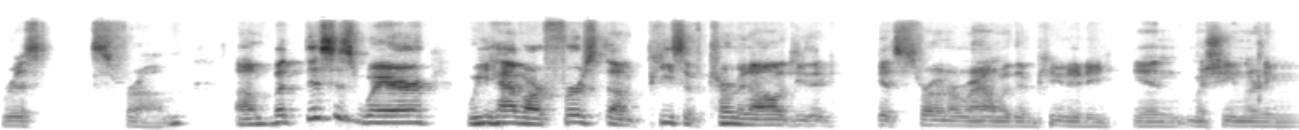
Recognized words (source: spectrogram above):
risks from. Um, but this is where we have our first um, piece of terminology that gets thrown around with impunity in machine learning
